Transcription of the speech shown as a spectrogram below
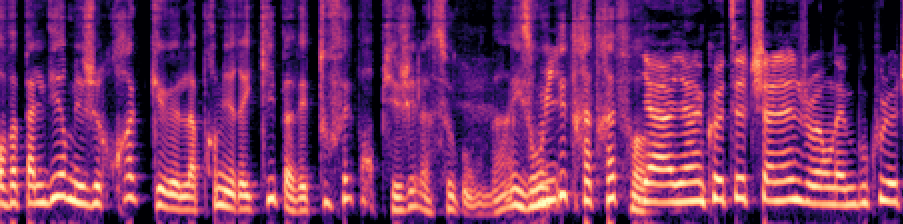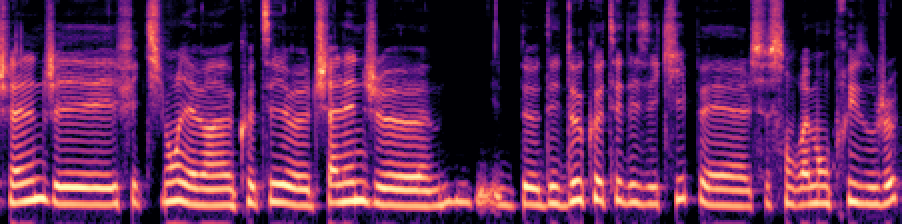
On va pas le dire, mais je crois que la première équipe avait tout fait pour piéger la seconde. Hein. Ils ont été très très forts. Il y, a, un côté challenge, on aime beaucoup le challenge, et effectivement, il y avait un côté euh, challenge euh, des deux côtés des équipes, et elles se sont vraiment prises au jeu.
